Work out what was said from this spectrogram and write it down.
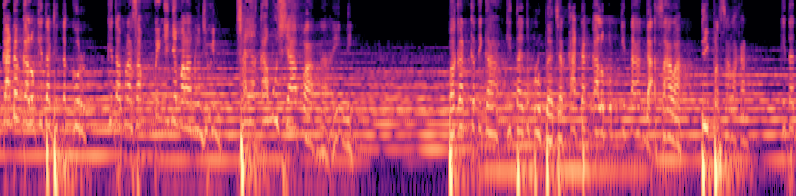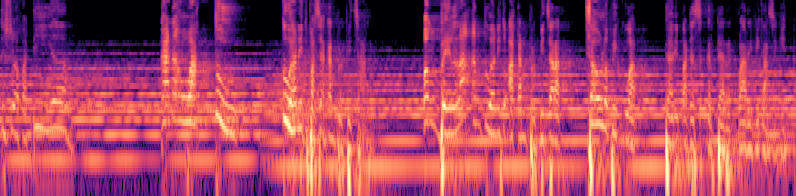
Kadang kalau kita ditegur, kita merasa pengennya malah nunjukin, saya kamu siapa? Nah ini. Bahkan ketika kita itu perlu belajar, kadang kalaupun kita nggak salah, dipersalahkan, kita disuruh apa? Diam. Karena waktu Tuhan itu pasti akan berbicara. Pembelaan Tuhan itu akan berbicara jauh lebih kuat daripada sekedar klarifikasi kita.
